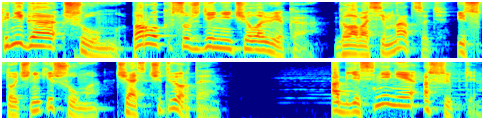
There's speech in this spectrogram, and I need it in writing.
Книга «Шум. Порог в суждении человека». Глава 17. Источники шума. Часть 4. Объяснение ошибки.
